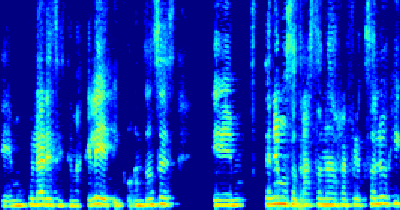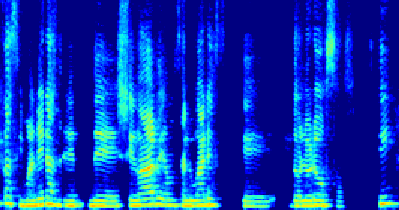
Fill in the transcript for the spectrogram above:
eh, muscular, el sistema esquelético. Entonces, em, tenemos otras zonas reflexológicas y maneras de, llegar, digamos, a lugares eh, dolorosos, ¿sí?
